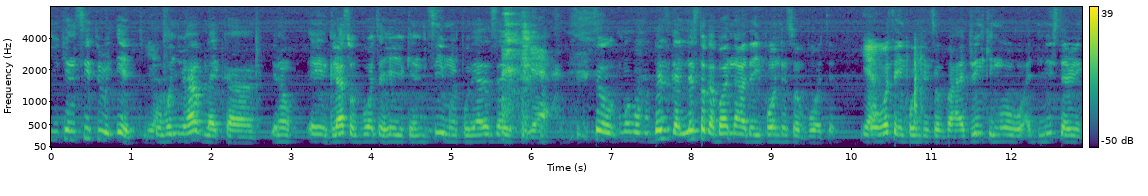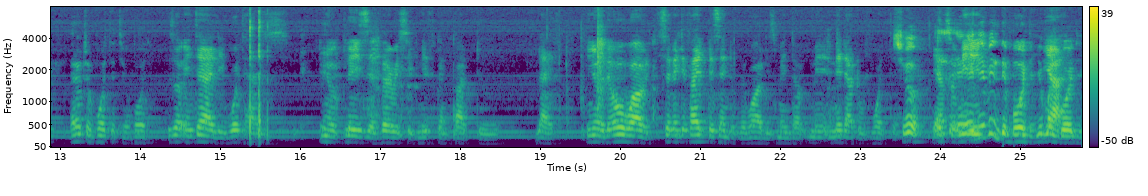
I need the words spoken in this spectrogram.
you can see through it. Yeah. But when you have like uh, you know a glass of water here, you can see more for the other side. yeah. So basically, let's talk about now the importance of water. Yeah. Or what's the importance of uh, drinking or administering a lot of water to your body? So entirely, water has, you know, plays a very significant part to life. You know, the whole world, seventy-five percent of the world is made out ma- made out of water. Sure. Yeah, and, so and meaning- even the body, human yeah, body,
